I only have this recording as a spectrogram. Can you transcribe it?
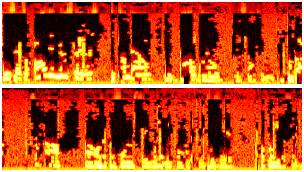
and he said, for all the administrators to come down and bow down to the statue. On řekl všem svým úředníkům, aby se připustili a poklonili se jim.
